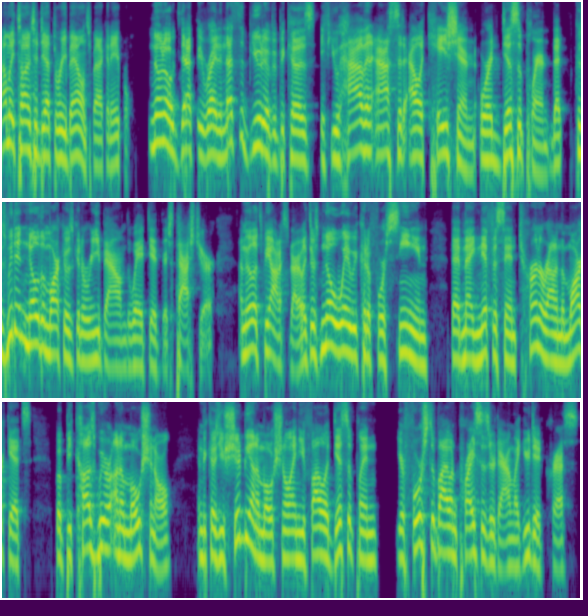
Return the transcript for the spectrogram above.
how many times did you have to rebalance back in April? No, no, exactly right. And that's the beauty of it because if you have an asset allocation or a discipline that, because we didn't know the market was going to rebound the way it did this past year. I mean, let's be honest about it. Like, there's no way we could have foreseen that magnificent turnaround in the markets but because we were unemotional and because you should be unemotional and you follow discipline, you're forced to buy when prices are down, like you did, Chris.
